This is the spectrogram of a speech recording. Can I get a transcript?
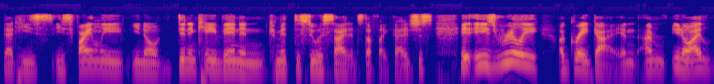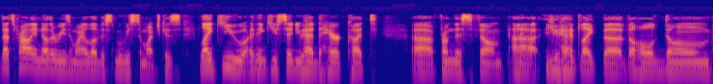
that he's he's finally you know didn't cave in and commit to suicide and stuff like that. It's just it, he's really a great guy, and I'm you know I that's probably another reason why I love this movie so much because like you, I think you said you had the haircut uh, from this film. Uh, you had like the the whole dome,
